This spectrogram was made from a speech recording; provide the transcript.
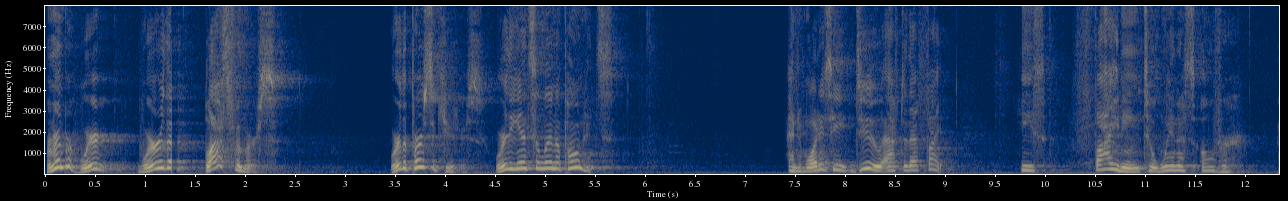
Remember, we're, we're the blasphemers. We're the persecutors, we're the insolent opponents. And what does he do after that fight? He's fighting to win us over.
